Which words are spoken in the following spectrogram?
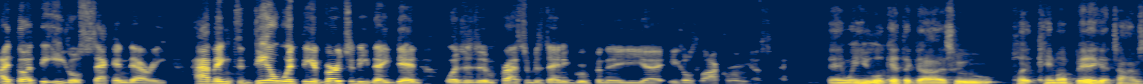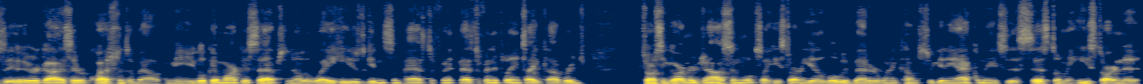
I thought the Eagles secondary having to deal with the adversity they did was as impressive as any group in the uh, Eagles locker room yesterday. And when you look at the guys who play, came up big at times, there are guys there were questions about. I mean, you look at Marcus Epps, you know, the way he was getting some pass defense, pass defending playing tight coverage. Chauncey Gardner Johnson looks like he's starting to get a little bit better when it comes to getting acclimated to the system, and he's starting to.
